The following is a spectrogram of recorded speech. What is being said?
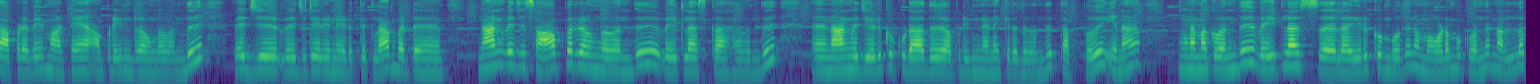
சாப்பிடவே மாட்டேன் அப்படின்றவங்க வந்து வெஜ்ஜு வெஜிடேரியன் எடுத்துக்கலாம். பட்டு நான்வெஜ் சாப்பிட்றவங்க வந்து வெயிட் லாஸ்க்காக வந்து நான்வெஜ் எடுக்கக்கூடாது அப்படின்னு நினைக்கிறது வந்து தப்பு. ஏன்னா நமக்கு வந்து வெயிட் லாஸில் இருக்கும்போது நம்ம உடம்புக்கு வந்து நல்ல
